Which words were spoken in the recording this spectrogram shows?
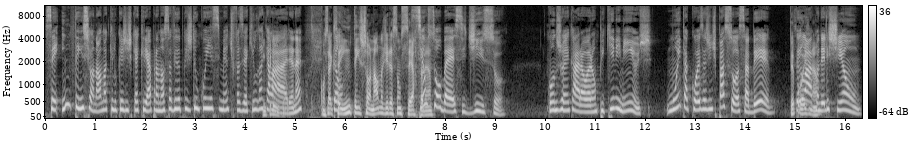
ser intencional naquilo que a gente quer criar para nossa vida, porque a gente tem um conhecimento de fazer aquilo naquela Incrível. área, né? Consegue então, ser intencional na direção certa, se né? Se eu soubesse disso quando João e Carol eram pequenininhos, muita coisa a gente passou a saber, Depois, sei lá, né? quando eles tinham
